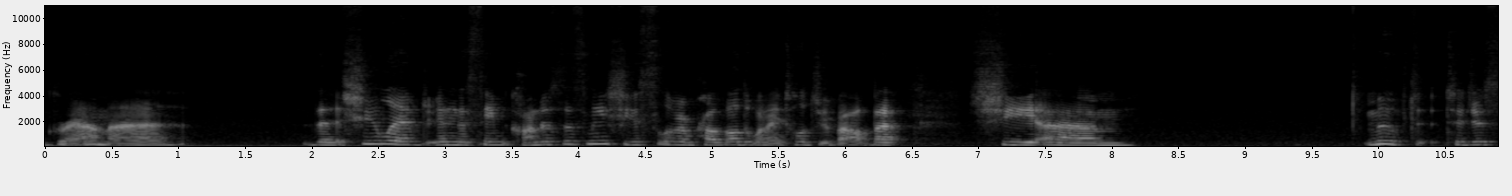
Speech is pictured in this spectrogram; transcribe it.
grandma, that she lived in the same condos as me. She used to live in Provo, the one I told you about, but she um, moved to just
